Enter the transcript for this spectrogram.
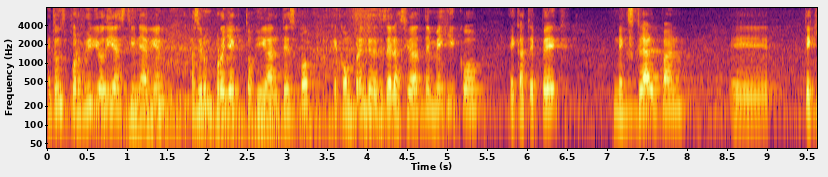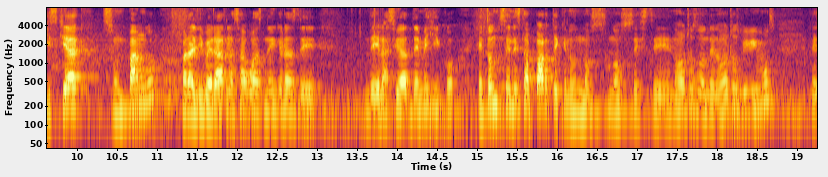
Entonces Porfirio Díaz tiene a bien hacer un proyecto gigantesco que comprende desde la Ciudad de México, Ecatepec, Nexclalpan, eh, Tequisquiac, Zumpango, para liberar las aguas negras de, de, la Ciudad de México. Entonces, en esta parte que nos, nos, este, nosotros, donde nosotros vivimos, eh,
